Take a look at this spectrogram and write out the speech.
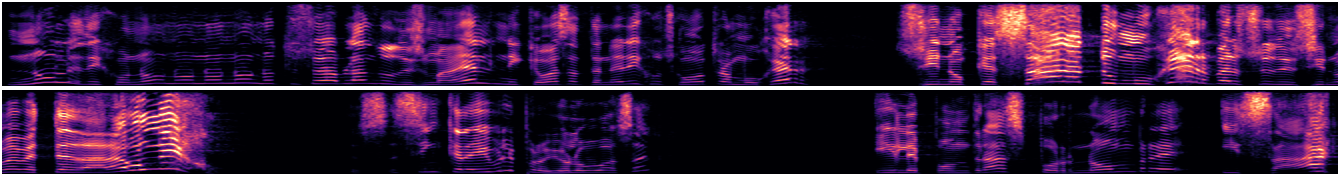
No le dijo, no, no, no, no, no te estoy hablando de Ismael, ni que vas a tener hijos con otra mujer, sino que Sara, tu mujer, verso 19, te dará un hijo. Es, es increíble, pero yo lo voy a hacer. Y le pondrás por nombre Isaac,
